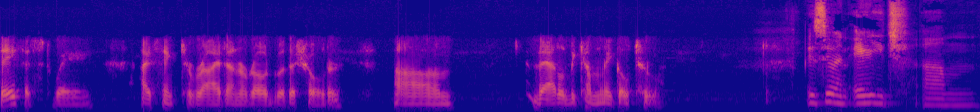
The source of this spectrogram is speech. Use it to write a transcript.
safest way, I think, to ride on a road with a shoulder um, that'll become legal too. Is there an age? Um,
